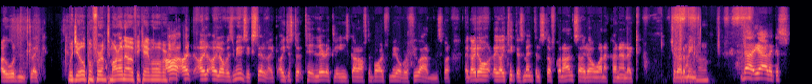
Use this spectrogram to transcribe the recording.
I wouldn't like, Would you open for him tomorrow now if he came over? I, I, I, I love his music still. Like, I just, uh, t- lyrically, he's got off the ball for me over a few albums. But, like, I don't, like, I think there's mental stuff going on. So I don't want to kind of like, do you know what I mean? No. No, yeah, like it's,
